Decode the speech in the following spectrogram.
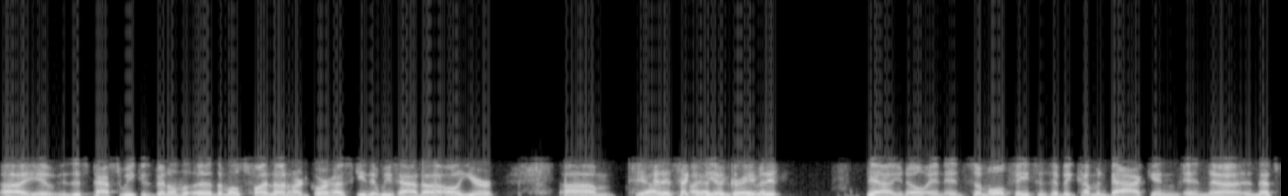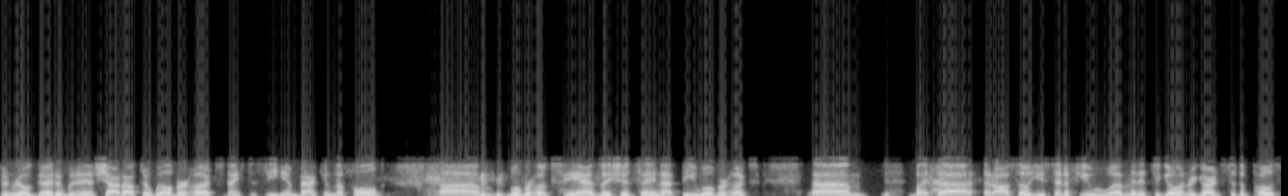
uh it, this past week has been a, uh, the most fun on hardcore husky that we've had uh, all year um Yeah, and then secondly a few minutes yeah, you know, and and some old faces have been coming back, and and uh, and that's been real good. And, and shout out to Wilbur Hooks, nice to see him back in the fold. Um, Wilbur Hooks' hands, I should say, not the Wilbur Hooks. Um, but uh, and also, you said a few uh, minutes ago in regards to the post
